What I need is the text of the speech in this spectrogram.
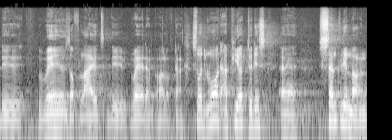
the rays of light, the red, and all of that. So the Lord appeared to this uh, saintly nun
